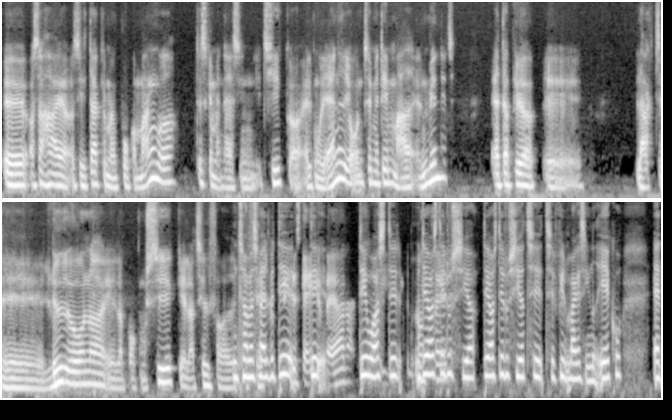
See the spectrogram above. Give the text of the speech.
Øh, og så har jeg at sige, der kan man bruge på mange måder. Det skal man have sin etik og alt muligt andet i orden til, men det er meget almindeligt, at der bliver øh, lagt øh, lyd under, eller brugt musik, eller tilføjet... Men Thomas. Falbe, det- det det- der. Det er jo også det, det er også det, du siger. Det er også det, du siger til, til filmmagasinet Eko, at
